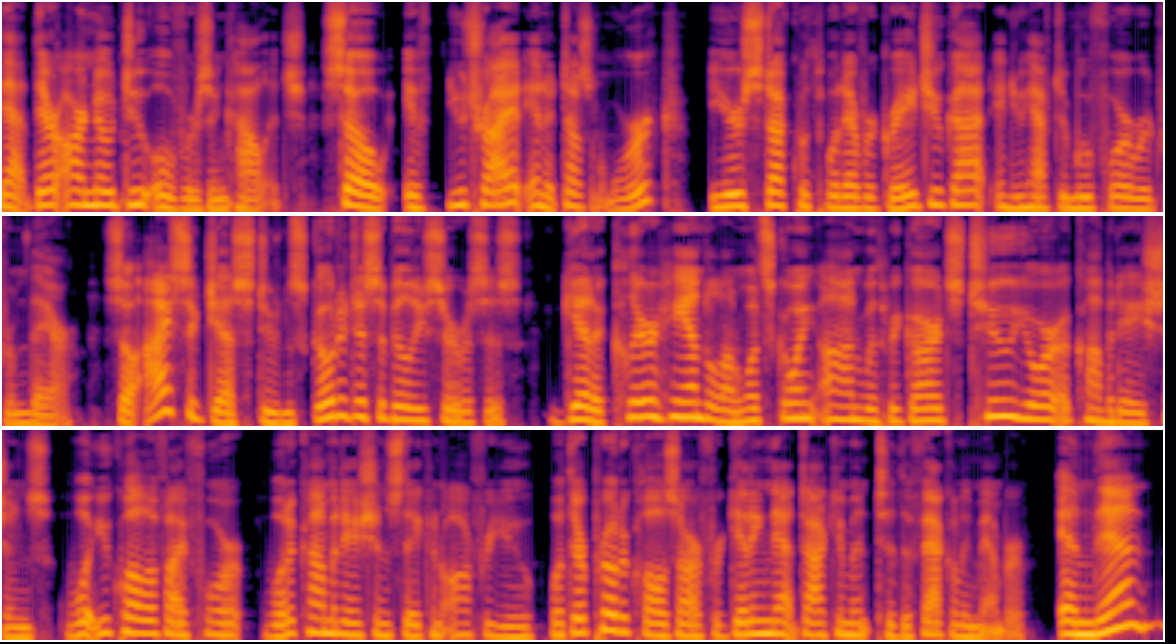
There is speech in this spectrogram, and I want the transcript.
that there are no do overs in college. So if you try it and it doesn't work, you're stuck with whatever grade you got and you have to move forward from there. So I suggest students go to disability services, get a clear handle on what's going on with regards to your accommodations, what you qualify for, what accommodations they can offer you, what their protocols are for getting that document to the faculty member. And then,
